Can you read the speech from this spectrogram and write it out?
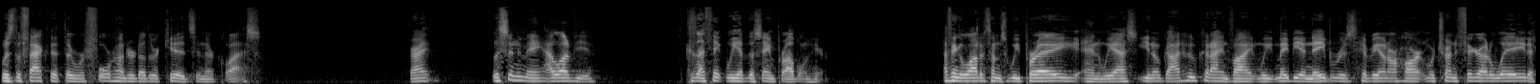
Was the fact that there were 400 other kids in their class. Right? Listen to me, I love you. Because I think we have the same problem here. I think a lot of times we pray and we ask, you know, God, who could I invite? We, maybe a neighbor is heavy on our heart and we're trying to figure out a way to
